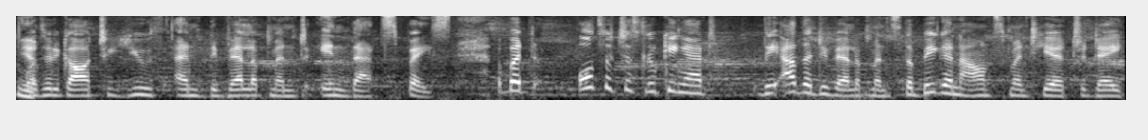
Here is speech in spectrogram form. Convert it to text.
yep. with regard to youth and development in that space. But also just looking at the other developments, the big announcement here today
